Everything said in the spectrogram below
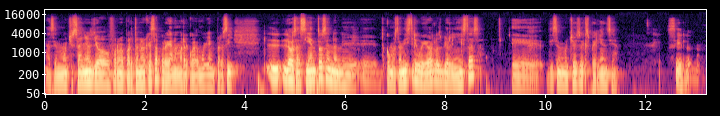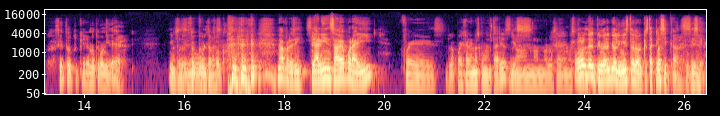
hace muchos años, yo formé parte de una orquesta, pero ya no me recuerdo muy bien. Pero sí, los asientos en donde, eh, como están distribuidos los violinistas, eh, dicen mucho de su experiencia. sí, lo, los asientos, porque yo no tengo ni idea. Y No por lo si visto Google encuentras. tampoco. no, pero sí, si alguien sabe por ahí, pues lo puede dejar en los comentarios. Yes. No, no, no lo sabemos. Rol todo. del primer violinista en la orquesta clásica. Sí. Dice,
